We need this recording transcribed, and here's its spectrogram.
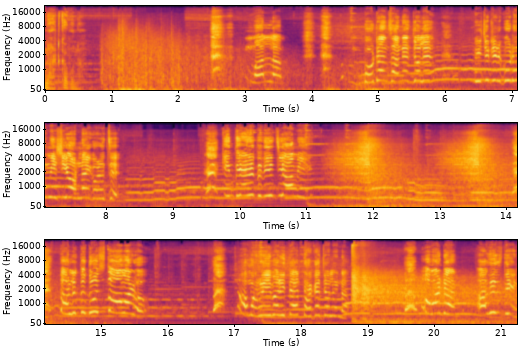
না আটকাবো না। মানলাম বোটান সানের জলে বিচুটির গুরু মিশিয়ে অন্যায় করেছে। কিন্তু এড়াতে দিয়েছি আমি। তাহলে তো দোষ তো আমারও। আমারও এই বাড়িতে আর থাকা চলে না। ডান আদেশ দিন,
